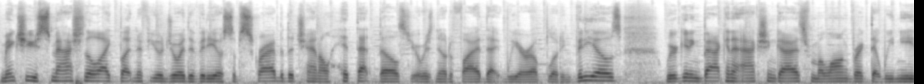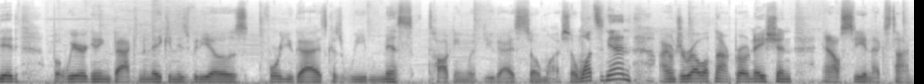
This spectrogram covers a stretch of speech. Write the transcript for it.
make sure you smash the like button if you enjoyed the video, subscribe to the channel, hit that bell so you're always notified that we are uploading videos. We're getting back into action, guys, from a long break that we needed, but we are getting back into making these videos for you guys because we miss talking with you guys so much. So, once again, I'm Jarrell with Knock NocBro Nation, and I'll see you next time.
